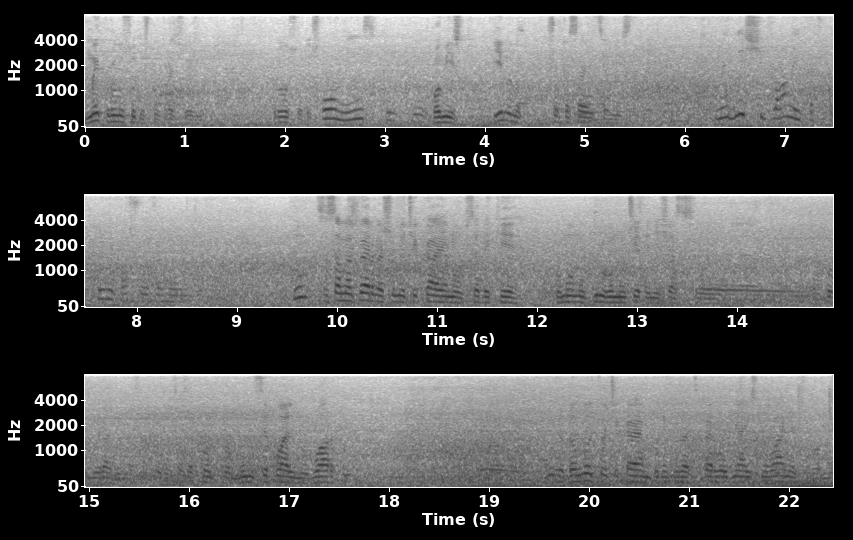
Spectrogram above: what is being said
Ми круглосуточно працюємо. Круглосуточно. По місту? По місту. Іменно, що касається міста. Найближчі плани і перспективи вашого загону? Ну, це саме перше, що ми чекаємо, все-таки, по-моєму, в другому читанні зараз в Верховній Раді у нас знаходиться закон про муніципальну варту. Е, вже давно цього чекаємо, будемо казати, з першого дня існування цього ми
